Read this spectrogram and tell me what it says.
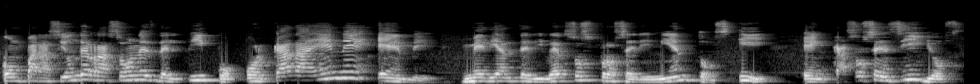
Comparación de razones del tipo por cada nm mediante diversos procedimientos y, en casos sencillos,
